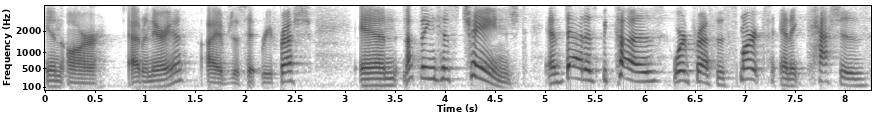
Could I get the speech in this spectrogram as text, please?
in our admin area. I have just hit refresh, and nothing has changed. And that is because WordPress is smart and it caches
